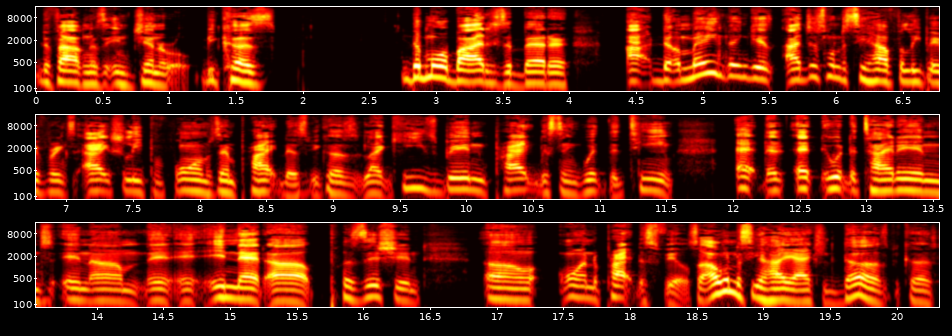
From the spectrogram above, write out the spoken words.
the Falcons in general because the more bodies, the better. I, the main thing is I just want to see how Feleipe Franks actually performs in practice because like he's been practicing with the team at the at with the tight ends in um in, in that uh position uh, on the practice field. So I want to see how he actually does because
